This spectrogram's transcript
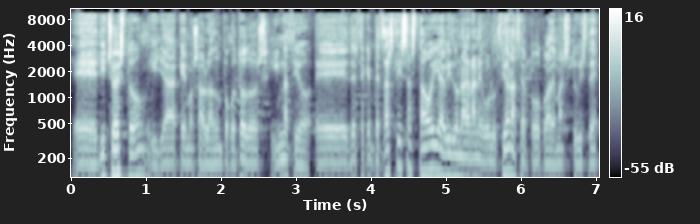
Eh, dicho esto, y ya que hemos hablado un poco todos, Ignacio, eh, desde que empezasteis hasta hoy ha habido una gran evolución. Hace poco, además, estuviste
